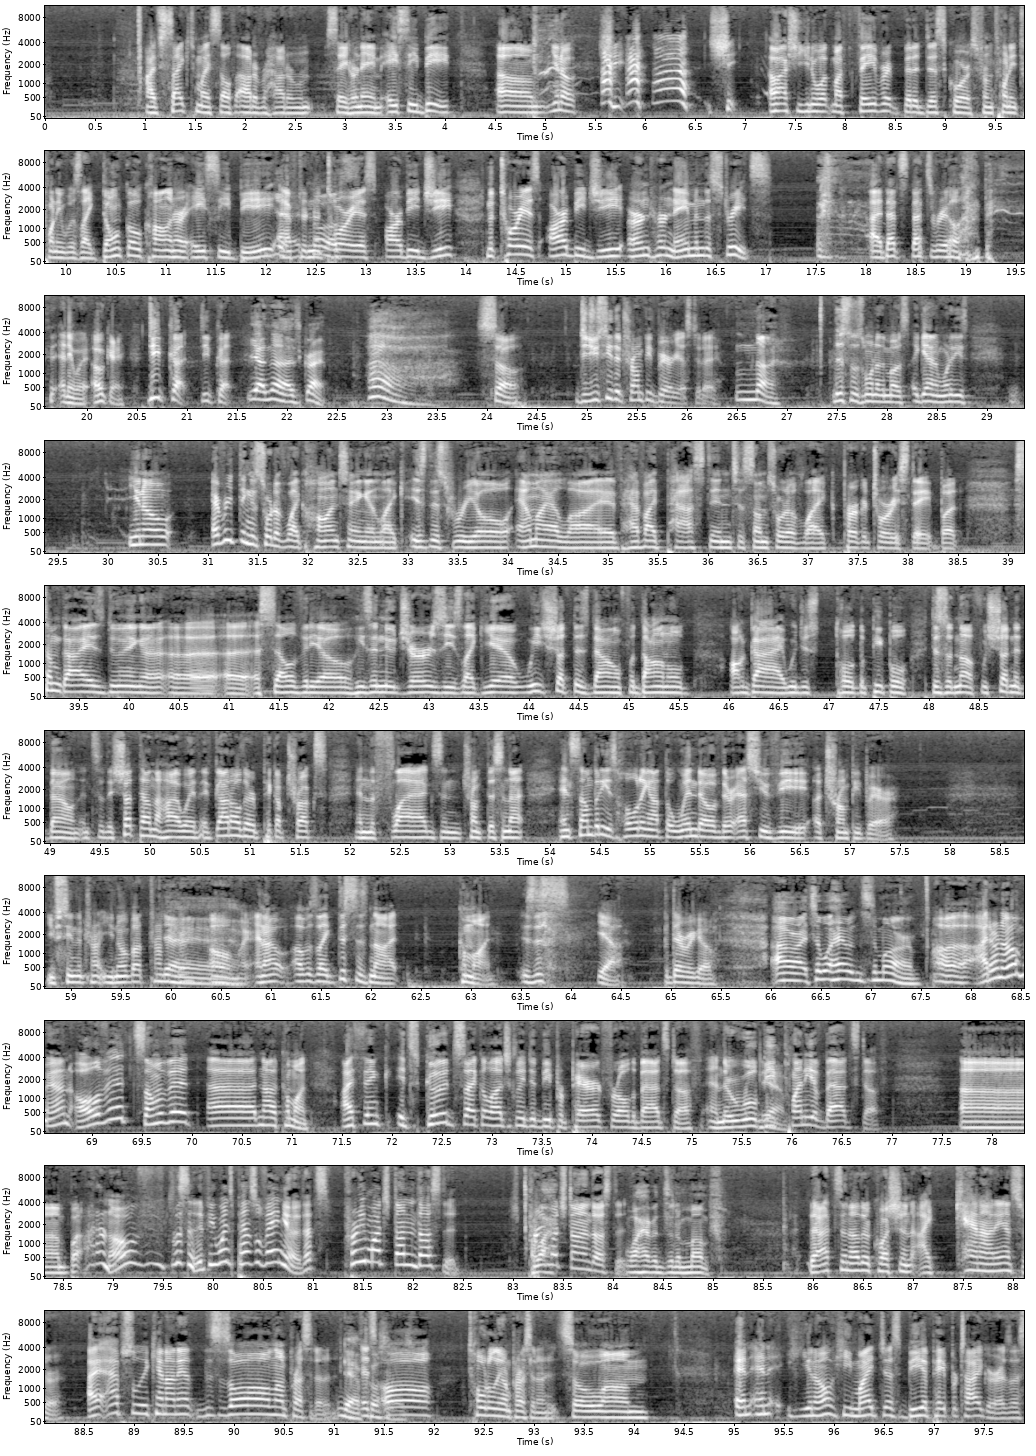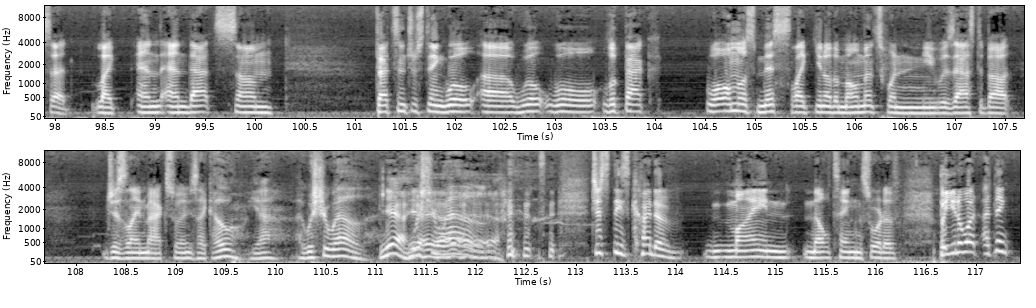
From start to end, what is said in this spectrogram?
I've psyched myself out of how to say her name, ACB. Um, you know, she she Oh, actually, you know what? My favorite bit of discourse from 2020 was like, "Don't go calling her ACB Yeah, after. Notorious RBG. Notorious RBG earned her name in the streets. uh, that's that's real. anyway, okay. Deep cut. Deep cut. Yeah, no, that's great. So, did you see the Trumpy bear yesterday? No. this was one of the most again one of these you know everything is sort of like haunting and like is this real? Am i alive? Have i passed into some sort of like purgatory state? But some guy is doing a, a, a, cell video. He's in new jersey. He's like yeah we shut this down for donald our guy. We just told the people this is enough. We're shutting it down. And so they shut down the highway. They've got all their pickup trucks and the flags and trump this and that. And somebody is holding out the window of their suv a trumpy bear You've seen the Trump. You know about Trump? Yeah, yeah, yeah, oh yeah. my! And I, I was like, this is not. Come on, is this? Yeah, but there we go. All right. So what happens tomorrow? Uh, I don't know, man. All of it, some of it. Uh, no, come on. I think it's good psychologically to be prepared for all the bad stuff, and there will be Yeah. plenty of bad stuff. Um, but I don't know. Listen, if he wins Pennsylvania, that's pretty much done and dusted. It's pretty Why- much done and dusted. What happens in a month? That's another question I cannot answer. I absolutely cannot answer. This is all unprecedented. Yeah, of it's course it is. all totally unprecedented. So, um, and and you know, he might just be a paper tiger, as I said. Like, and and that's um, that's interesting. We'll uh, we'll we'll look back. We'll almost miss like you know the moments when he was asked about Ghislaine Maxwell. He's like, "Oh yeah, I wish her well. Yeah, yeah, wish her yeah, well." yeah, yeah. Just these kind of mind melting sort of. But you know what? I think.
